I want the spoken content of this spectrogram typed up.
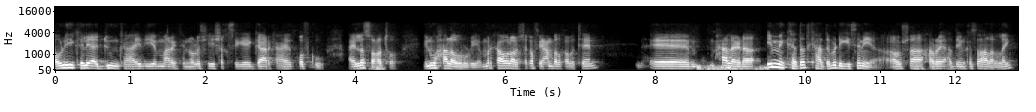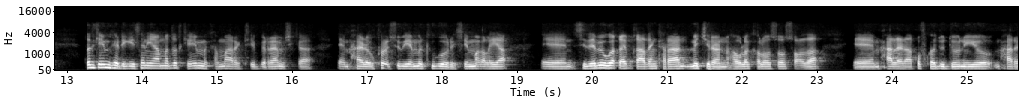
howlihii kale adduunka ahayd iyo maaragtay noloshii shaksiga ee gaarka ahayd qofku ay la socoto in waxaa la ururiya marka walaal shaqo fiican baad qabateen maxaa la idhaa iminka dadka haddaba dhegeysanaya hawshaa hore haddaynu ka soo hadalnay dadka iminka dhegeysanaya ama dadka iminka maaragtay barnaamijka maxaa uu ka cusubaya markii ugu horreysay maqlaya sidee bay uga qayb qaadan karaan? Ma jiraan howlo kaloo soo socda maxaa la idhaha qofku hadduu doonayo maxaa la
